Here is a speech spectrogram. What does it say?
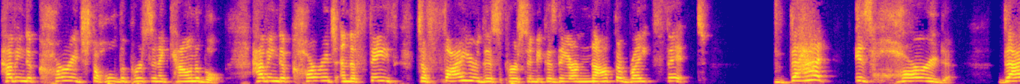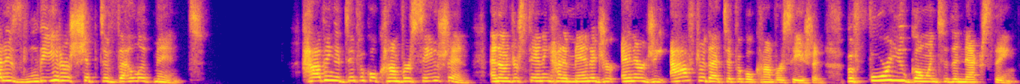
having the courage to hold the person accountable, having the courage and the faith to fire this person because they are not the right fit. That is hard. That is leadership development. Having a difficult conversation and understanding how to manage your energy after that difficult conversation before you go into the next thing.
